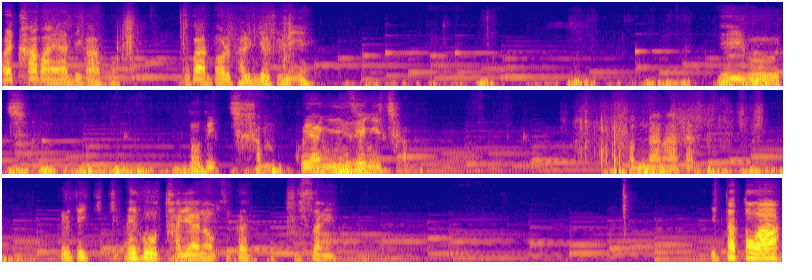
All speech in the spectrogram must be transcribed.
어디 가봐야 네가 뭐 누가 널 반겨주니? 참. 너도 참 고양이 인생이 참 험난하다. 그래도 이- 아이고 다리 하나 없으니까 불쌍해. 이따 또 와.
